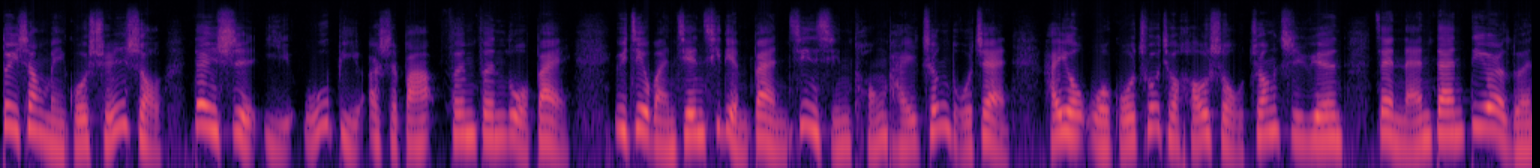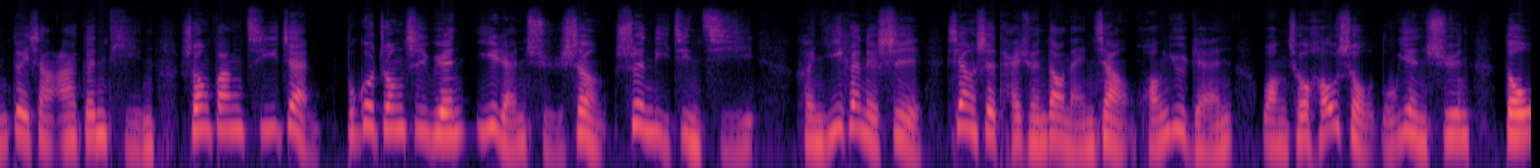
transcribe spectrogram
对上美国选手，但是以五比二十八纷纷落败。预计晚间七点半进行铜牌争夺战。还有我国桌球好手庄智渊在男单第二轮对上阿根廷，双方激战，不过庄智渊依然取胜，顺利晋级。很遗憾的是，像是跆拳道男将黄玉仁、网球好手卢彦勋都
